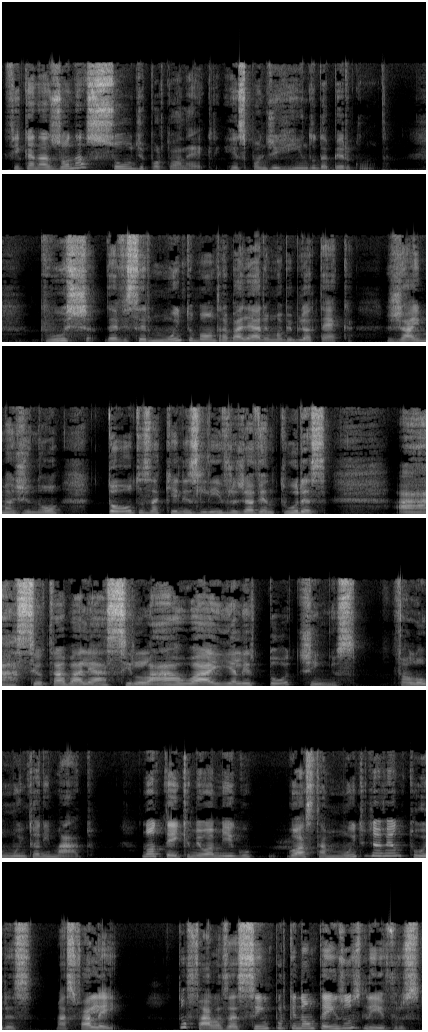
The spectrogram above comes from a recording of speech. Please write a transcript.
Fica na zona sul de Porto Alegre, respondi rindo da pergunta. Puxa, deve ser muito bom trabalhar em uma biblioteca. Já imaginou todos aqueles livros de aventuras? Ah, se eu trabalhasse lá, uai, ia ler todinhos. Falou muito animado. Notei que o meu amigo gosta muito de aventuras, mas falei: Tu falas assim porque não tens os livros.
